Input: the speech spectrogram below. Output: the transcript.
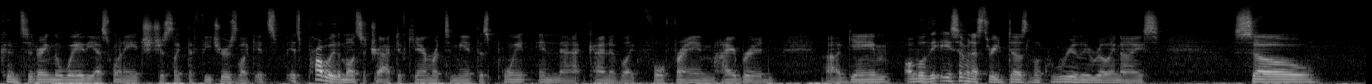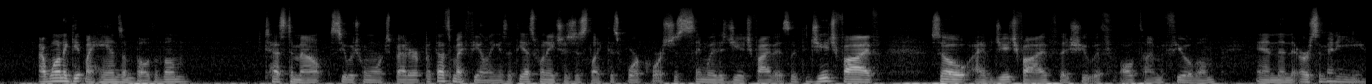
considering the way the S1H, just like the features, like it's it's probably the most attractive camera to me at this point in that kind of like full frame hybrid uh, game. Although the A7S III does look really really nice, so I want to get my hands on both of them test them out, see which one works better. But that's my feeling is that the S1H is just like this workhorse, just the same way the GH5 is. Like the GH5, so I have a GH5 that I shoot with all the time, a few of them, and then the Ursa Mini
